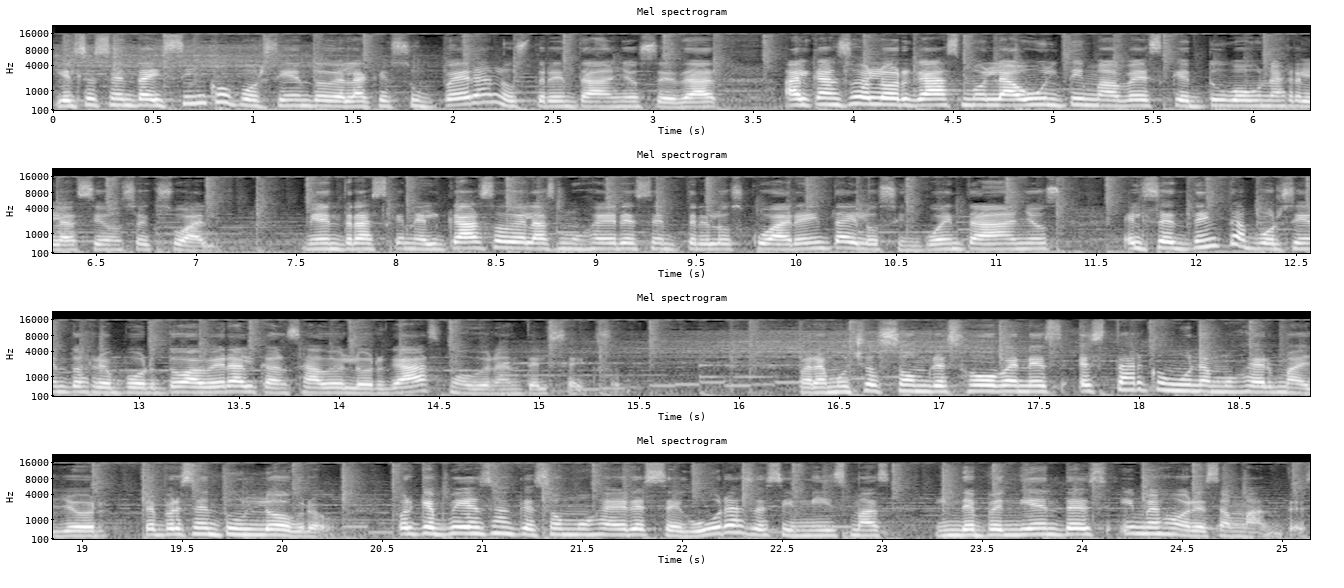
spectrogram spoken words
y el 65% de las que superan los 30 años de edad alcanzó el orgasmo la última vez que tuvo una relación sexual, mientras que en el caso de las mujeres entre los 40 y los 50 años, el 70% reportó haber alcanzado el orgasmo durante el sexo. Para muchos hombres jóvenes, estar con una mujer mayor representa un logro, porque piensan que son mujeres seguras de sí mismas, independientes y mejores amantes.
